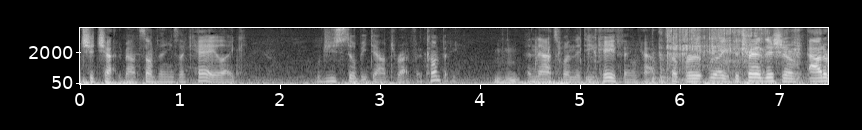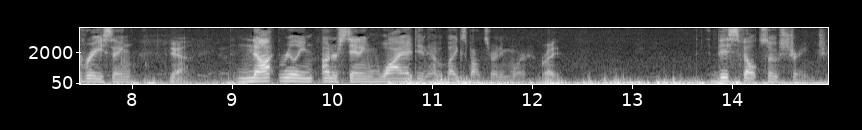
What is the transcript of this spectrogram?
chit chatting about something. He's like, "Hey, like, would you still be down to ride for the company?" Mhm. And that's when the DK thing happened. So for like the transition of out of racing, Yeah. not really understanding why I didn't have a bike sponsor anymore, Right. this felt so strange.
